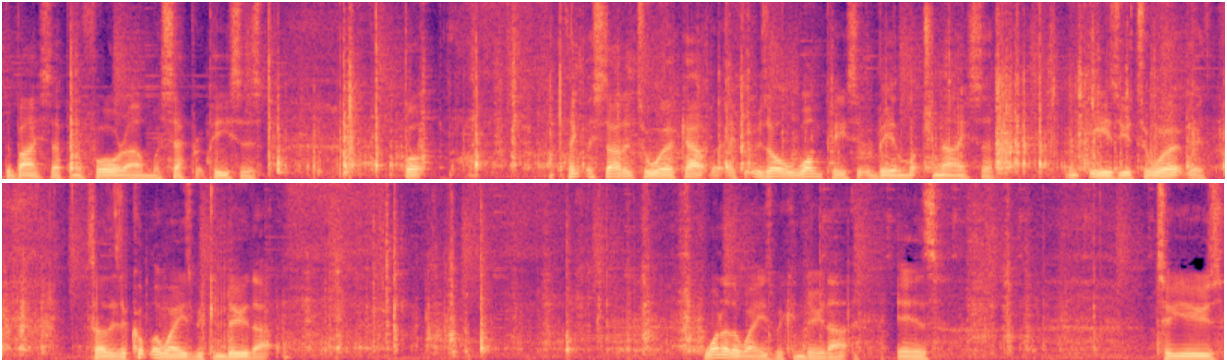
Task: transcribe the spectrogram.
the bicep and the forearm were separate pieces. But I think they started to work out that if it was all one piece, it would be much nicer and easier to work with. So there's a couple of ways we can do that. One of the ways we can do that is to use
